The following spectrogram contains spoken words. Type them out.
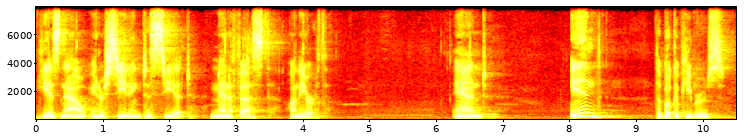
he is now interceding to see it manifest on the earth. And in the book of Hebrews,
